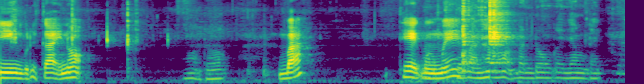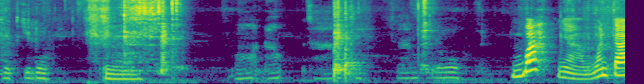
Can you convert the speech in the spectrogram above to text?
ลิงบ่ได้ใกล้เนาะฮอดดอกบะแทกเบิ่งแม่แต่บ้านเฮาฮอดบันดงก็ยังได้เจ็ดกิโล อืมบ่ฮอดดอกสามสิสามกิโลบะหย่ามันใกล้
